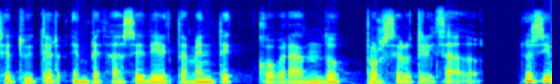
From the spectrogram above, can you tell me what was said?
se Twitter empezase directamente cobrando por ser utilizado. Non sei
